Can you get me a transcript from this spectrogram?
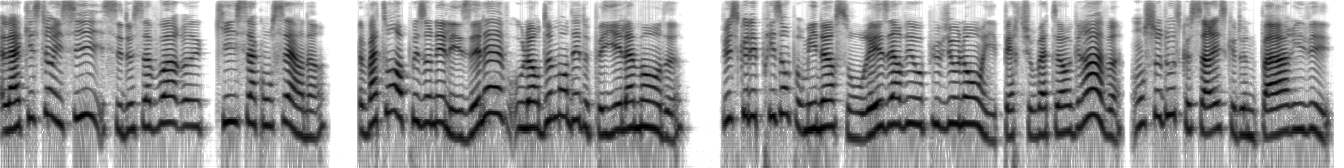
La question ici, c'est de savoir euh, qui ça concerne. Va-t-on emprisonner les élèves ou leur demander de payer l'amende? Puisque les prisons pour mineurs sont réservées aux plus violents et perturbateurs graves, on se doute que ça risque de ne pas arriver.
